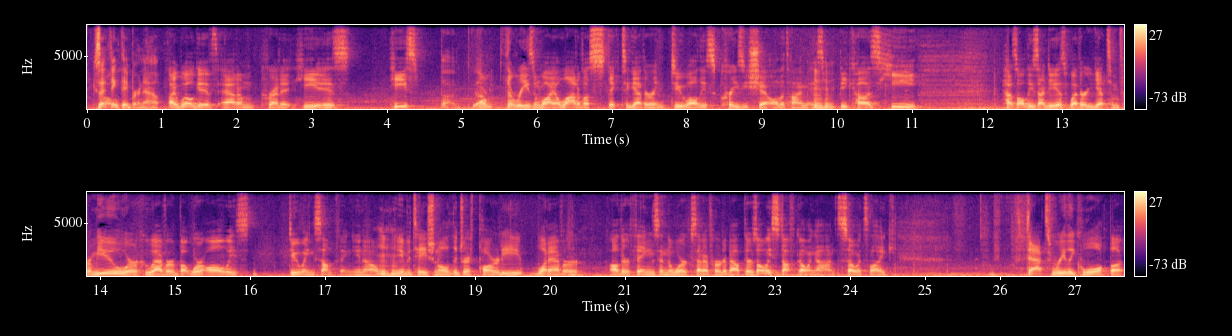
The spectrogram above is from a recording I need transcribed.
because I think they burn out. I will give Adam credit. He is, he's uh, uh, the reason why a lot of us stick together and do all this crazy shit all the time is because he has all these ideas, whether he gets them from you or whoever, but we're always doing something, you know, the invitational, the drift party, whatever, other things in the works that I've heard about. There's always stuff going on. So it's like, that's really cool. But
